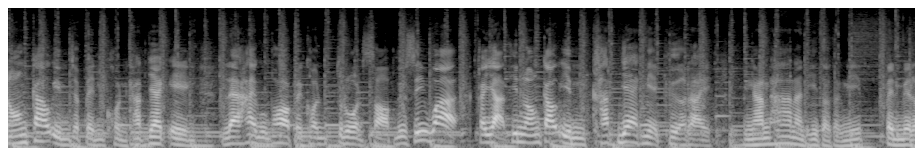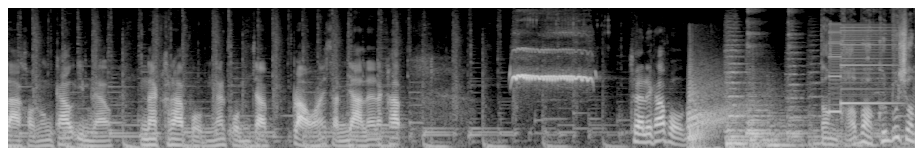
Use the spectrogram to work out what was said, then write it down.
น้องก้าวอิ่มจะเป็นคนคัดแยกเอง และให้คุณพ่อเป็นคนตรวจสอบดูซิว่าขยะที่น้องก้าวอิ่มคัดแยกเนี่ยคืออะไร งั้น 5 นาทีต่อจากนี้เป็นเวลาของน้องก้าวอิ่มแล้วนะครับผม งั้นผมจะเป่าให้สัญญาณแล้วนะครับ เชิญเลยครับผม ต้องขอบอกคุณผู้ชม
